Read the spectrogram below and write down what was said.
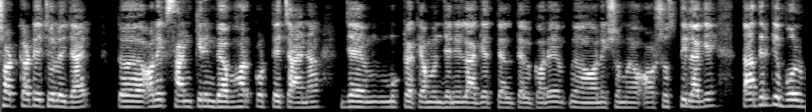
শর্টকাটে চলে যায়। তো অনেক সানক্রিম ব্যবহার করতে চায় না, যে মুখটা কেমন জানি লাগে তেল তেল করে অনেক সময় অস্বস্তি লাগে। তাদেরকে বলব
